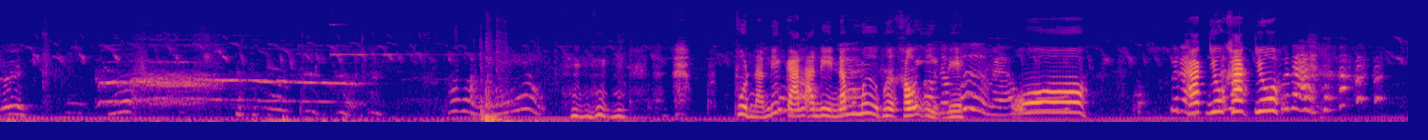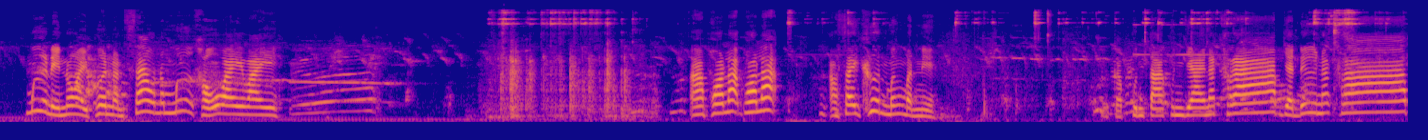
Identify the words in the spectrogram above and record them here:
เฮ้ย พพุ่นน่ะมีการอันนี้น้ำมือเพื่อเขาอีกเด้น้ำมืแม่โอ้คักอยู่คักอยู่กูได้มือหน่อยๆเพิ่นนั่นเศร้าน้ำมือเขาไวไวเออๆอะพอละพอละ เอาใส่ขึ้นมึงบัดนี้อยู่กับคุณตาคุณยายนะครับ อย่าดื้อนะครับ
